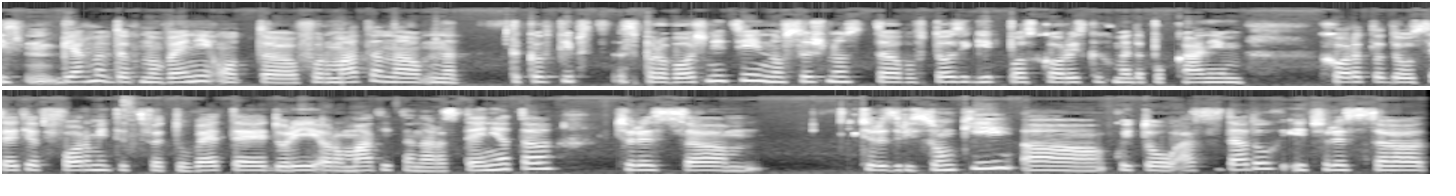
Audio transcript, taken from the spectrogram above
из, бяхме вдъхновени от а, формата на, на такъв тип справочници, но всъщност а, в този гид по-скоро искахме да поканим хората да усетят формите, цветовете, дори ароматите на растенията, чрез, а, чрез рисунки, а, които аз създадох и чрез а,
